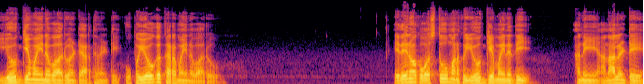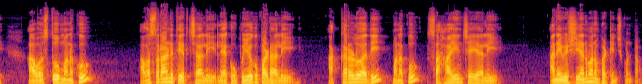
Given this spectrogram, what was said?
యోగ్యమైన వారు అంటే అర్థం ఏంటి ఉపయోగకరమైన వారు. ఏదైనా ఒక వస్తువు మనకు యోగ్యమైనది అని అనాలంటే ఆ వస్తువు మనకు అవసరాన్ని తీర్చాలి లేక ఉపయోగపడాలి అక్కరలో అది మనకు సహాయం చేయాలి అనే విషయాన్ని మనం పట్టించుకుంటాం.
